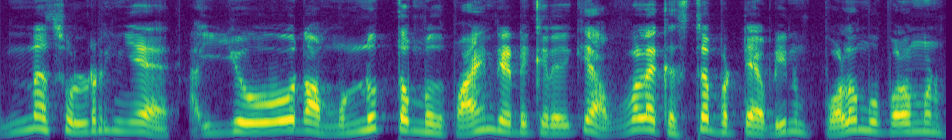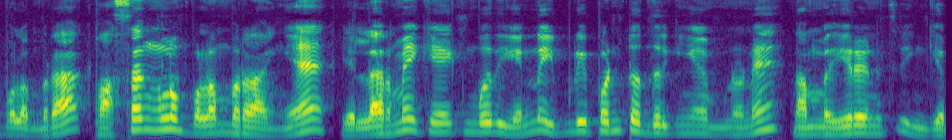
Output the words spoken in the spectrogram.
என்ன சொல்றீங்க? ஐயோ நான் முந்நூற்றம்பது பாயிண்ட் எடுக்கிறதுக்கு அவ்வளவு கஷ்டப்பட்டேன் அப்படின்னு புலம்பு புலம்புன்னு புலம்புறா. பசங்களும் புலம்புறாங்க. எல்லாருமே கேட்கும்போது என்ன இப்படி பண்ணிட்டு வந்திருக்கீங்க? அப்படின்னு நம்ம ஹீரோயின் இங்க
